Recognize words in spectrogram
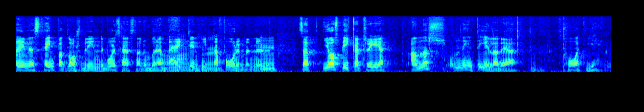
Highness, tänk på att Lars Brindeborgs hästar, de börjar verkligen hitta formen nu. Så att jag spikar tre, annars om ni inte gillar det, ta ett gäng.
